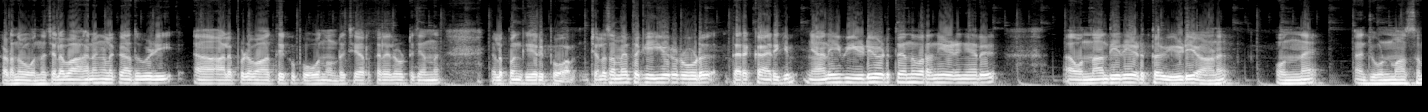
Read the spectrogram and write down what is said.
കടന്നു പോകുന്നത്. ചില വാഹനങ്ങളൊക്കെ അതുവഴി ആലപ്പുഴ ഭാഗത്തേക്ക് പോകുന്നുണ്ട്. ചേർത്തലയിലോട്ട് ചെന്ന് എളുപ്പം കയറിപ്പോവാം ചില സമയത്തൊക്കെ ഈ ഒരു റോഡ് തിരക്കായിരിക്കും. ഞാൻ ഈ വീഡിയോ എടുത്തതെന്ന് പറഞ്ഞു കഴിഞ്ഞാൽ ഒന്നാം തീയതി എടുത്ത വീഡിയോ ആണ്. ഒന്ന് ജൂൺ മാസം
